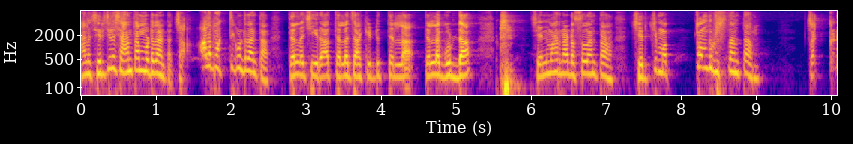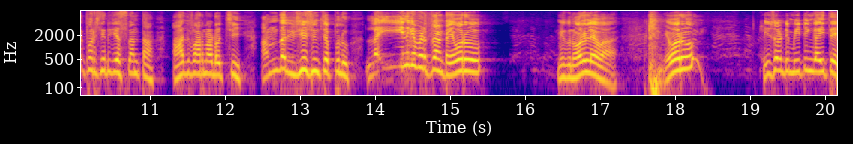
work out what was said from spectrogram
వాళ్ళ చర్చిలో శాంతమ్మ ఉంటుందంట. చాలా భక్తిగా ఉంటుందంట. తెల్ల చీర తెల్ల జాకెట్ తెల్ల తెల్ల గుడ్డ. శనివారం నాడు వస్తుందంట. చర్చి మొత్తం దుడుస్తుందంట చక్కటి పరిచయం చేస్తుందంట. ఆదివారం నాడు వచ్చి అందరు విశేషం చెప్పులు లైన్గా పెడతాదంట ఎవరు? మీకు నోరు లేవా ఎవరు? ఇటువంటి మీటింగ్ అయితే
